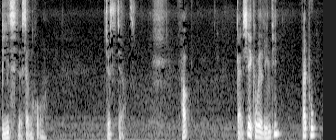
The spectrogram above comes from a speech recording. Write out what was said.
彼此的生活，就是这样子。好，感谢各位的聆听，拜拜。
